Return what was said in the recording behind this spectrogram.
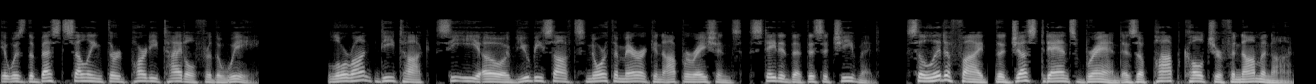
It was the best selling third party title for the Wii. Laurent Detoc, CEO of Ubisoft's North American operations, stated that this achievement solidified the Just Dance brand as a pop culture phenomenon.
